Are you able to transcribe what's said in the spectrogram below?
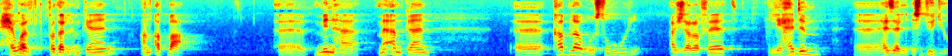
حاولت قدر الإمكان أن أطبع آه، منها ما أمكن آه، قبل وصول الجرافات لهدم آه، هذا الاستوديو.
